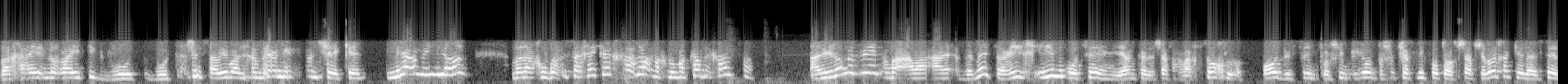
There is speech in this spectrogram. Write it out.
בחיים לא ראיתי קבוצ- קבוצה ששמים עליה 100 מיליון שקל, 100 מיליון, ואנחנו באים לשחק ככה, לא, אנחנו מכבי חיפה. אני לא מבין, אבל, אבל, באמת, צריך, אם הוא רוצה, ינקלה שחר, לחסוך לו עוד 20-30 מיליון, פשוט שיחליף אותו עכשיו, שלא יחכה להפסד,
